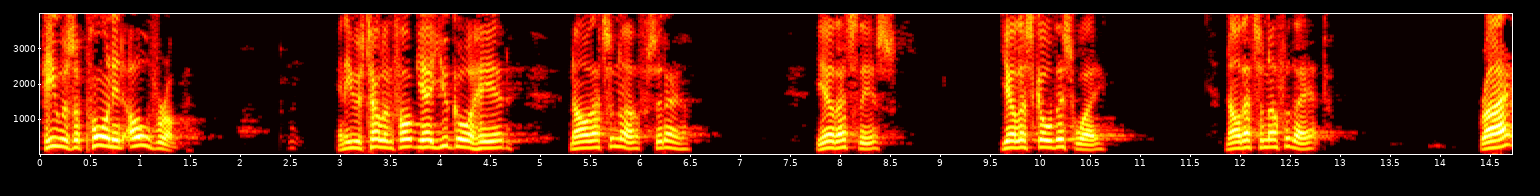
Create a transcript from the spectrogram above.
He was appointed over them. And he was telling folk, yeah, you go ahead. No, that's enough. Sit down. Yeah, that's this. Yeah, let's go this way. No, that's enough of that. Right?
